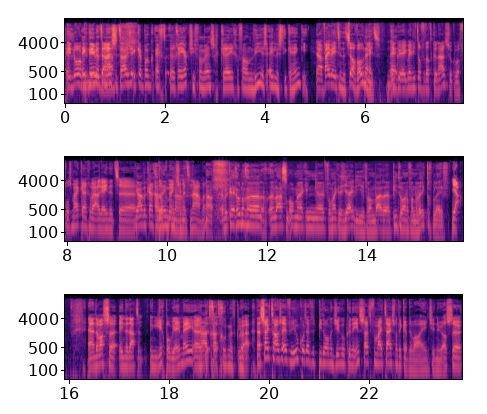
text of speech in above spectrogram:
enorm ik denk benieuwd dat de naar. mensen thuis... Ik heb ook echt eh, reacties van mensen gekregen van wie is elastieke Henkie? Ja, wij weten het zelf ook Nee, niet. nee. Ik, ik weet niet of we dat kunnen uitzoeken, maar volgens mij krijgen wij alleen het, eh Ja, we krijgen alleen de documentje naam. met de namen. Nou, we kregen ook nog een, een laatste opmerking. eh, volgens mij kreeg jij die van waar eh, Piet Warner van de Week toch bleef. Ja, en daar was eh, inderdaad een, een lichtprobleem mee. Eh, Ja, de- het gaat goed met de club. nou, zou ik trouwens even heel kort even de Pidon en Jingle kunnen instarten voor mij thuis? Want ik heb er wel eentje nu. Als de,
